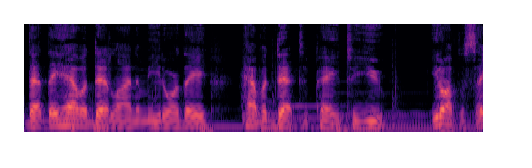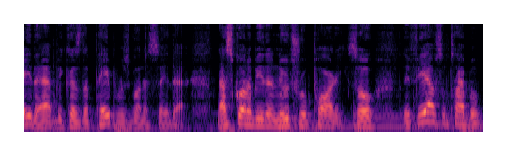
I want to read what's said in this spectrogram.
that they have a deadline to meet or they have a debt to pay to you. You don't have to say that because the paper is going to say that. That's going to be the neutral party. So if you have some type of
